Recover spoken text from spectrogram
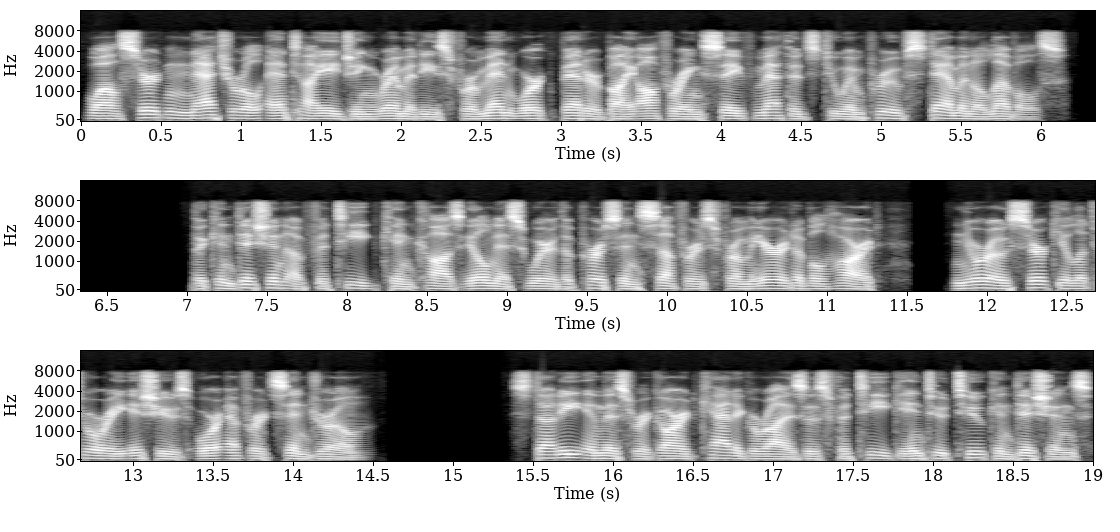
while certain natural anti-aging remedies for men work better by offering safe methods to improve stamina levels. The condition of fatigue can cause illness where the person suffers from irritable heart, neurocirculatory issues or effort syndrome. Study in this regard categorizes fatigue into two conditions,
